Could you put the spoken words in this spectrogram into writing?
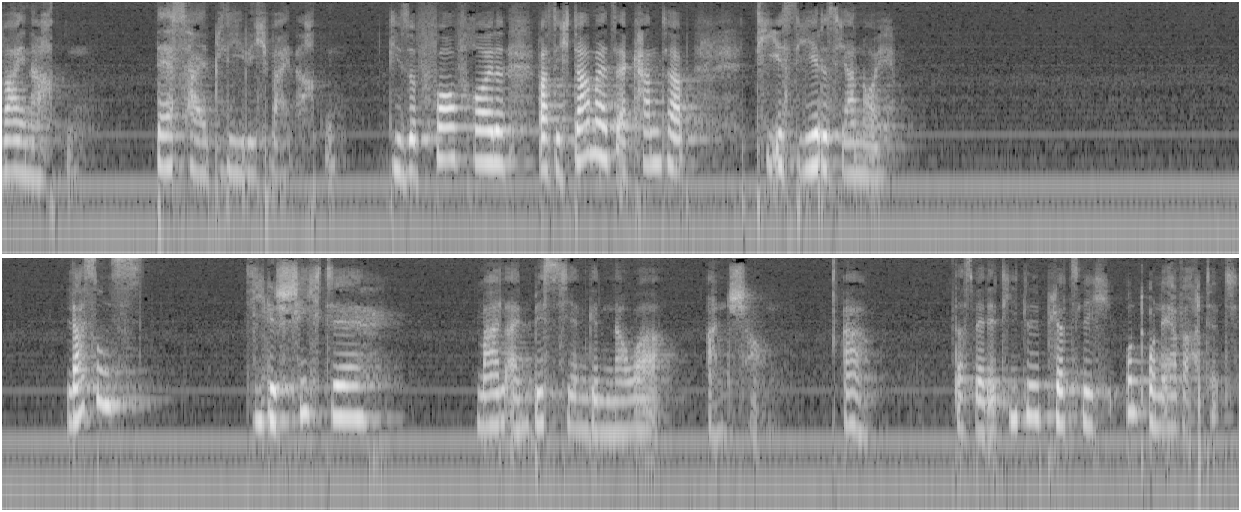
Weihnachten. Deshalb liebe ich Weihnachten. Diese Vorfreude, was ich damals erkannt habe, die ist jedes Jahr neu. Lass uns die Geschichte mal ein bisschen genauer anschauen. Ah, das wäre der Titel, plötzlich und unerwartet.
